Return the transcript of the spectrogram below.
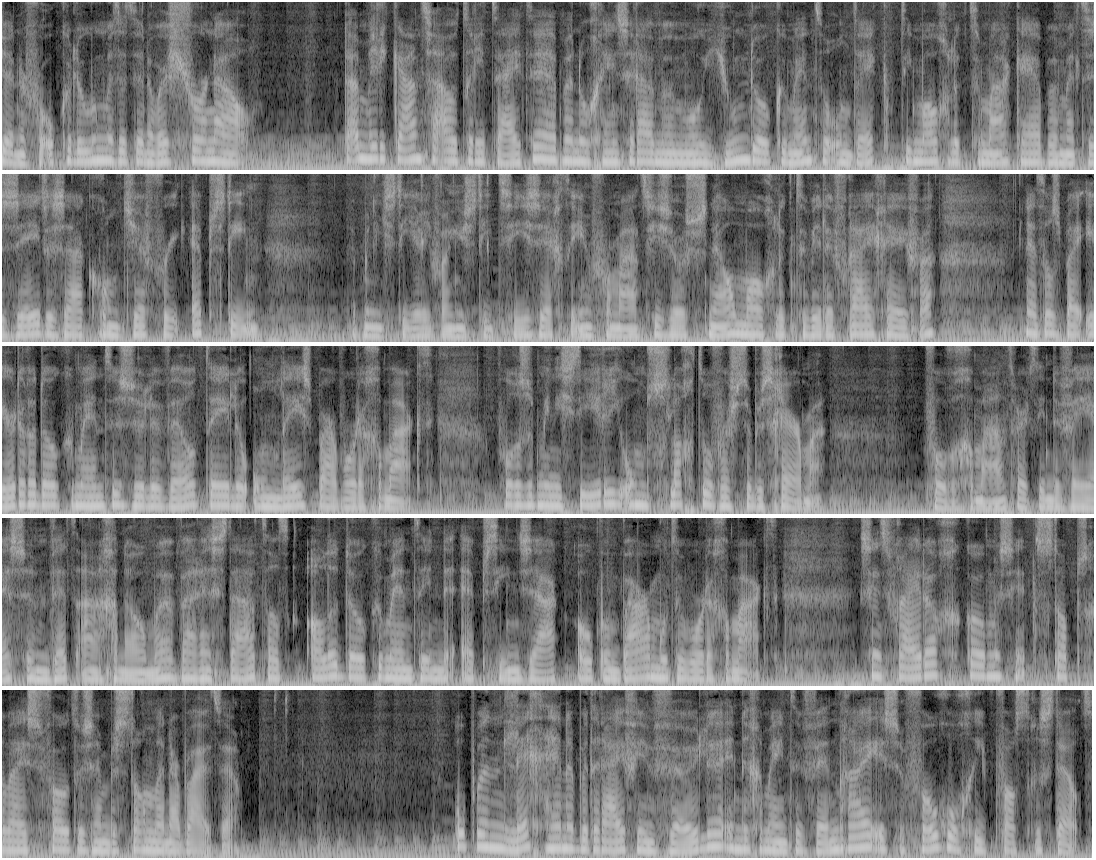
Jennifer Okkeloen met het NOS Journaal. De Amerikaanse autoriteiten hebben nog eens ruim een miljoen documenten ontdekt... die mogelijk te maken hebben met de zedenzaak rond Jeffrey Epstein. Het ministerie van Justitie zegt de informatie zo snel mogelijk te willen vrijgeven. Net als bij eerdere documenten zullen wel delen onleesbaar worden gemaakt. Volgens het ministerie om slachtoffers te beschermen. Vorige maand werd in de VS een wet aangenomen waarin staat dat alle documenten in de Epstein-zaak openbaar moeten worden gemaakt. Sinds vrijdag komen stapsgewijs foto's en bestanden naar buiten. Op een leghennenbedrijf in Veulen in de gemeente Venray is vogelgriep vastgesteld.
